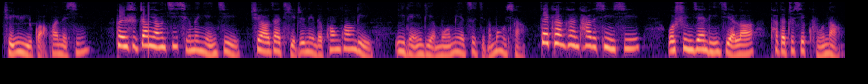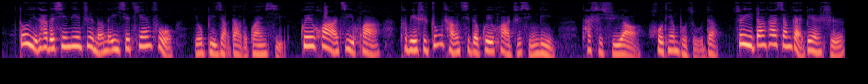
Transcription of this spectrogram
却郁郁寡欢的心。本是张扬激情的年纪，却要在体制内的框框里一点一点磨灭自己的梦想。再看看他的信息，我瞬间理解了他的这些苦恼，都与他的先天智能的一些天赋。有比较大的关系。规划计划，特别是中长期的规划执行力，它是需要后天补足的。所以，当他想改变时，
